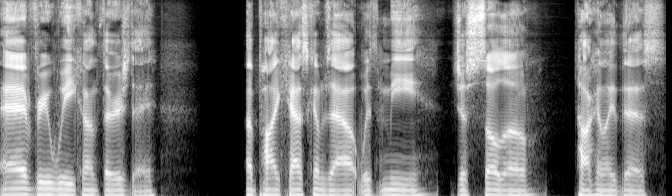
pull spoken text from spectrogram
Every week on Thursday, a podcast comes out with me just solo talking like this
